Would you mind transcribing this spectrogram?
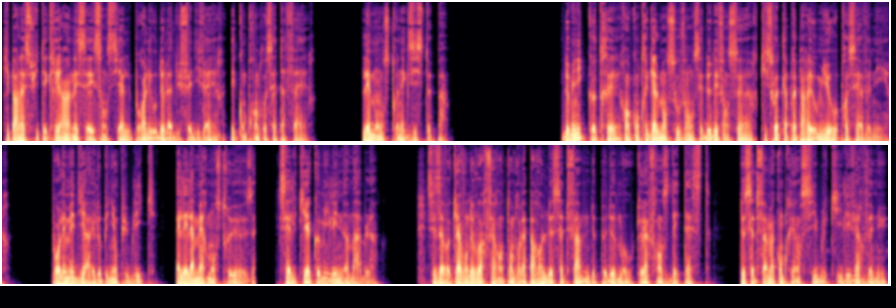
qui par la suite écrira un essai essentiel pour aller au-delà du fait divers et comprendre cette affaire. Les monstres n'existent pas. Dominique Cotteret rencontre également souvent ces deux défenseurs qui souhaitent la préparer au mieux au procès à venir. Pour les médias et l'opinion publique, elle est la mère monstrueuse, celle qui a commis l'innommable. Ses avocats vont devoir faire entendre la parole de cette femme de peu de mots que la France déteste, de cette femme incompréhensible qui, l'hiver venu,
